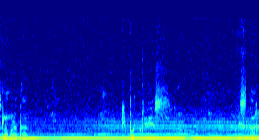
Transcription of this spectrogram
Selamat datang di podcast Mister.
